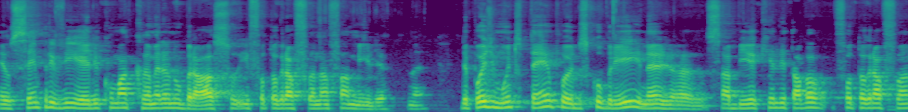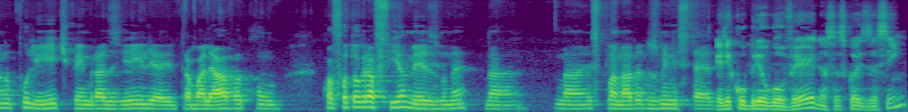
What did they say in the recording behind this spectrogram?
Eu sempre vi ele com uma câmera no braço e fotografando a família, né. Depois de muito tempo eu descobri, né, já sabia que ele estava fotografando política em Brasília, ele trabalhava com, com a fotografia mesmo, né, na, na esplanada dos ministérios. Ele cobriu o governo, essas coisas assim?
